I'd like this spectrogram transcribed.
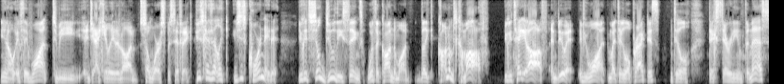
you know, if they want to be ejaculated on somewhere specific, you just guys that like you just coordinate it. You could still do these things with a condom on. Like condoms come off. You can take it off and do it if you want. It might take a little practice, might take a little dexterity and finesse.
